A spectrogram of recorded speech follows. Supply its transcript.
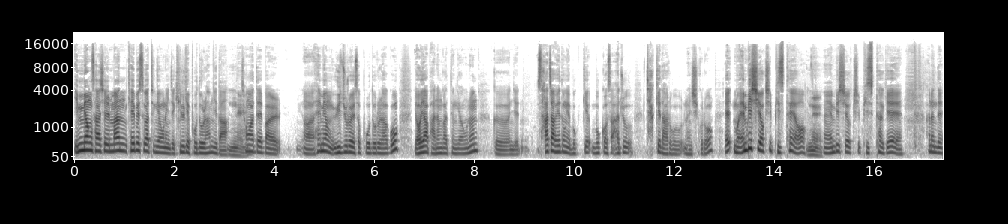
임명 사실만 KBS 같은 경우는 이제 길게 보도를 합니다. 네. 청와대발 어, 해명 위주로 해서 보도를 하고 여야 반응 같은 경우는 그 이제 사자 회동에 묶게, 묶어서 아주 작게 다루는 식으로 에, 뭐 MBC 역시 비슷해요. 네. 네, MBC 역시 비슷하게 하는데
